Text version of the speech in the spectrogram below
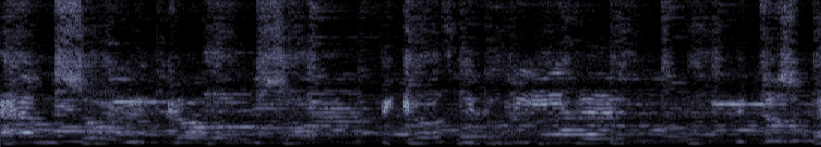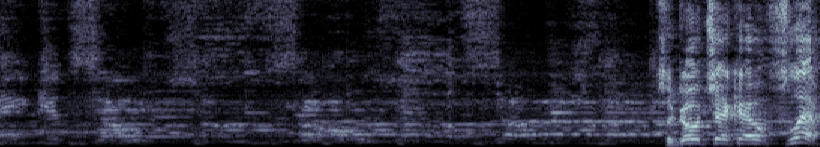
And so it goes, because we believe it. It doesn't make it so, so, so. So go check out Flip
